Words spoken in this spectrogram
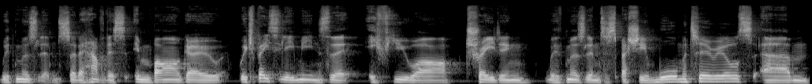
with Muslims. So they have this embargo, which basically means that if you are trading with Muslims, especially in war materials, um,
